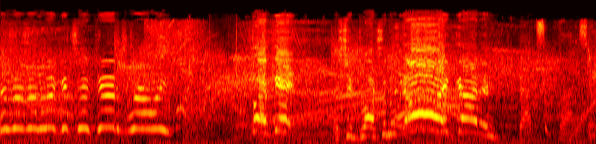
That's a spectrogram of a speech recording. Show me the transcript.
This isn't looking too good, Broly. Fuck it! And she blocks him. Oh, I got him! That's surprising.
